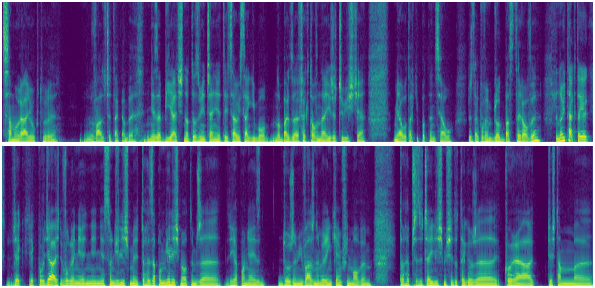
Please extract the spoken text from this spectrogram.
samuraju, który walczy tak, aby nie zabijać, no to zwieńczenie tej całej sagi było no, bardzo efektowne i rzeczywiście miało taki potencjał, że tak powiem, blockbusterowy. No i tak, tak jak, jak, jak powiedziałaś, w ogóle nie, nie, nie sądziliśmy, trochę zapomnieliśmy o tym, że Japonia jest dużym i ważnym rynkiem filmowym. Trochę przyzwyczailiśmy się do tego, że Korea gdzieś tam e,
